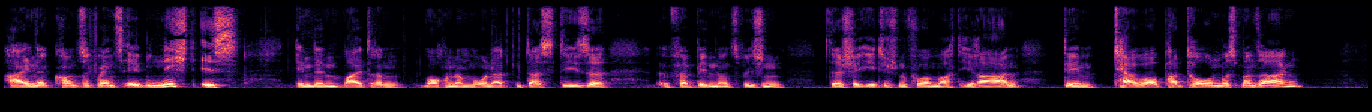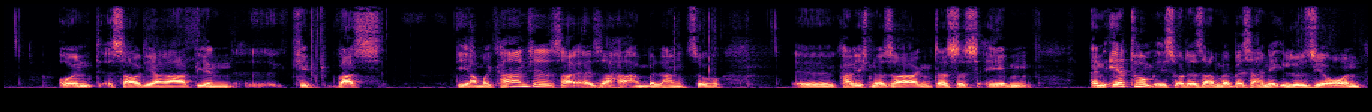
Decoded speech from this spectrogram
eine Konsequenz eben nicht ist in den weiteren Wochen und Monaten, dass diese Verbindung zwischen der schiitischen Vormacht Iran, dem Terrorpatron, muss man sagen. Und Saudi-Arabien äh, kippt. Was die amerikanische Sache anbelangt, so äh, kann ich nur sagen, dass es eben ein Irrtum ist oder sagen wir besser eine Illusion,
